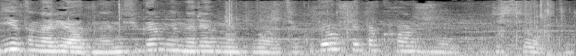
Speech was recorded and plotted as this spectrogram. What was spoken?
И это нарядное. Нафига мне нарядное платье? Куда уж я так хожу? Десятое.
